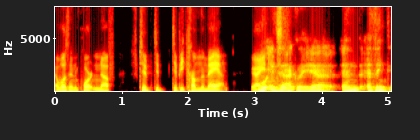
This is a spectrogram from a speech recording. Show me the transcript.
It wasn't important enough to to to become the man, right? Well, exactly, yeah. And I think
